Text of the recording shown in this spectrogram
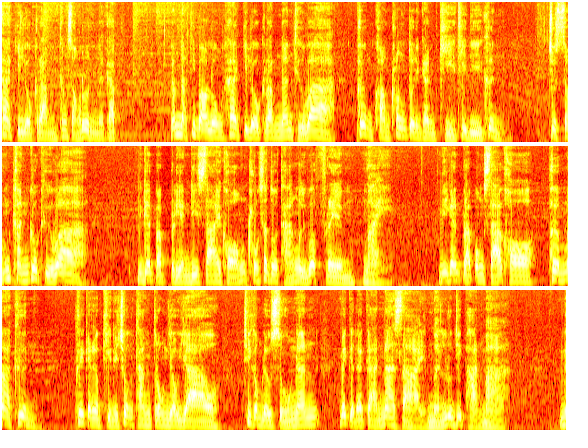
5 กิโลกรัมทั้ง 2 รุ่นนะครับ น้ำหนักที่เบาลง 5 กิโลกรัมนั้นถือว่าเพิ่มความคล่องตัวในการขับขี่ที่ดีขึ้น จุดสำคัญก็คือว่า มีการปรับเปลี่ยนดีไซน์ของโครงสร้างตัวถังหรือว่าเฟรมใหม่ มีการปรับองศาคอเพิ่มมากขึ้น เพื่อการขับขี่ในช่วงทางตรงยาวๆ ที่ความเร็วสูงนั้นไม่เกิดอาการหน้าสายเหมือนรุ่นที่ผ่านมา เม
